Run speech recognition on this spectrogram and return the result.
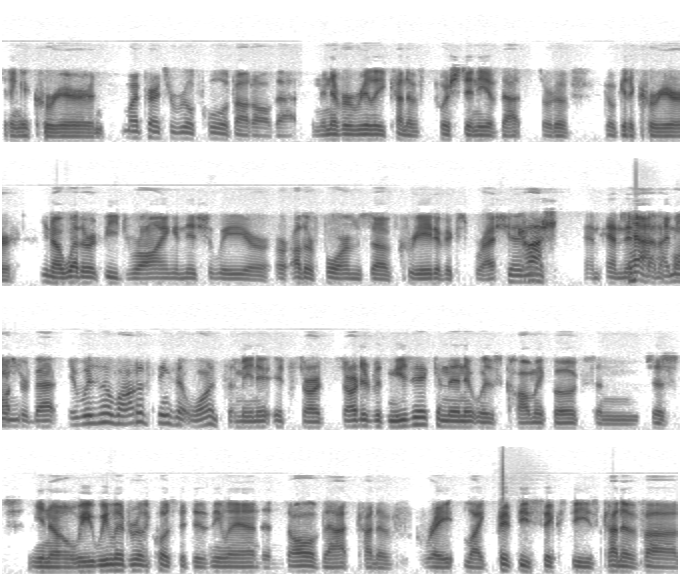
getting a career, and my parents were real cool about all that, and they never really kind of pushed any of that sort of go get a career. You know, whether it be drawing initially or, or other forms of creative expression. Gosh, and and this Yeah, kind of I mean- fostered that. it was a lot of things at once. I mean, it, it start, started with music, and then it was comic books, and just you know, we we lived really close to Disneyland, and all of that kind of great, like 50s, 60s kind of uh,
